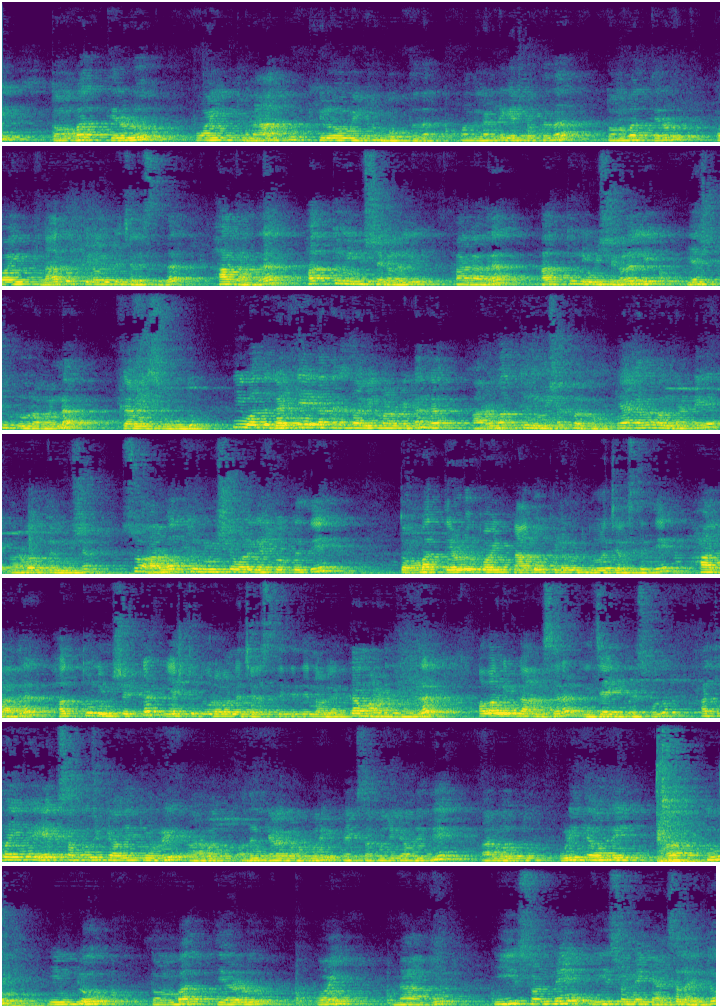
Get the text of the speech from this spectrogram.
ತೊಂಬತ್ತೆರಡು ಪಾಯಿಂಟ್ ನಾಲ್ಕು ಕಿಲೋಮೀಟರ್ ಹೋಗ್ತದ. ಒಂದು ಗಂಟೆಗೆ ಎಷ್ಟು ಹೋಗ್ತದ? ತೊಂಬತ್ತೆರಡು ಪಾಯಿಂಟ್ ನಾಲ್ಕು ಕಿಲೋಮೀಟರ್ ಚಲಿಸ್ತದ. ಹಾಗಾದ್ರೆ ಹತ್ತು ನಿಮಿಷಗಳಲ್ಲಿ, ಹಾಗಾದ್ರೆ ಹತ್ತು ನಿಮಿಷಗಳಲ್ಲಿ ಎಷ್ಟು ದೂರವನ್ನ ಕ್ರಮಿಸುವುದು. ಈ ಒಂದು ಗಂಟೆಯನ್ನ ತೆಗೆದು ನಾವೇನ್ ಮಾಡ್ಬೇಕಂದ್ರೆ ಅರವತ್ತು ನಿಮಿಷ ಬರ್ಕೋಬೇಕು. ಯಾಕಂದ್ರೆ ಒಂದು ಗಂಟೆಗೆ ಅರವತ್ತು ನಿಮಿಷ. ಸೊ ಅರವತ್ತು ನಿಮಿಷ ಒಳಗೆ ಎಷ್ಟು ಹೋಗ್ತೈತಿ? ತೊಂಬತ್ತೆರಡು ಪಾಯಿಂಟ್ ನಾಲ್ಕು ಕಿಲೋಮೀಟರ್ ದೂರ ಚಲಿಸ್ತೈತಿ. ಹಾಗಾದ್ರೆ ಹತ್ತು ನಿಮಿಷಕ್ಕೆ ಎಷ್ಟು ದೂರವನ್ನು ಚಲಿಸ್ತೈತಿ ನಾವು ಲೆಕ್ಕ ಮಾಡಿದ್ವಿ ಅಂದ್ರೆ ಅವಾಗ ನಿಮ್ಗೆ ಆನ್ಸರ್ ಈಸಿಯಾಗಿ ಬಿಡಿಸ್ಬೋದು ಅಥವಾ ಈಗ ಎಕ್ಸ್ ಸಪೋಸಿಟ್ ಯಾವ್ದೈತಿ ನೋಡ್ರಿ? ಅರವತ್ತು. ಅದನ್ನ ಕೆಳಗೆ ಬರ್ಕೋರಿ. ಎಕ್ಸ್ ಸಪೋಸಿಟ್ ಯಾವ್ದೈತಿ? ಅರವತ್ತು. ಉಳಿತಾವ್ರಿ ಹತ್ತು ಇಂಟು ತೊಂಬತ್ತೆರಡು ಪಾಯಿಂಟ್ ನಾಲ್ಕು. ಈ ಸೊನ್ನೆ ಈ ಸೊನ್ನೆ ಕ್ಯಾನ್ಸಲ್ ಆಯಿತು.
